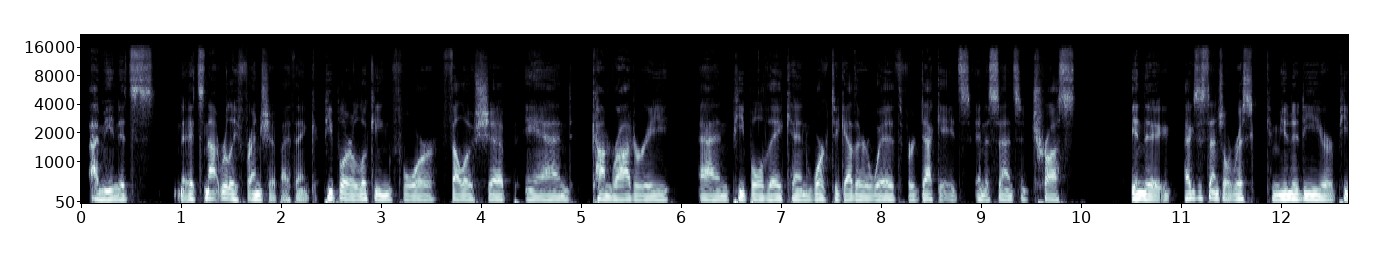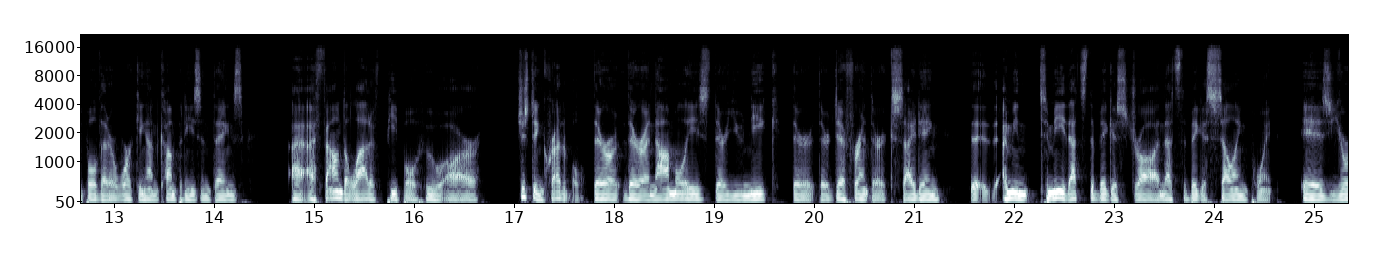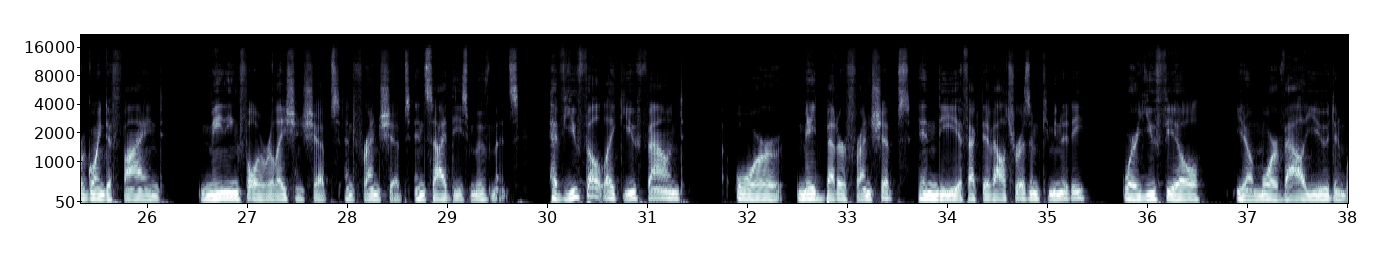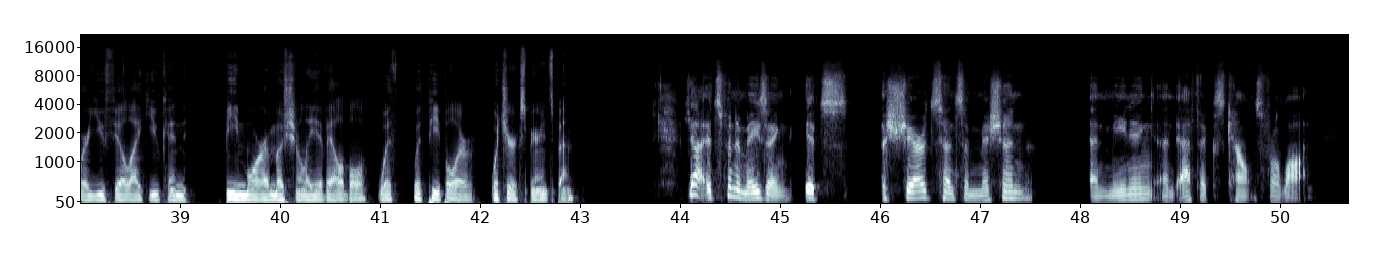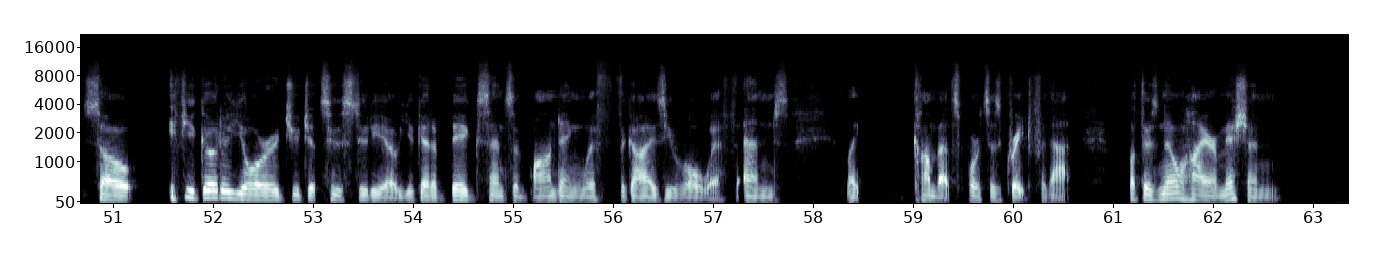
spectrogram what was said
I mean, it's it's not really friendship, I think. People are looking for fellowship and camaraderie and people they can work together with for decades in a sense and trust in the existential risk community or people that are working on companies and things. I, I found a lot of people who are just incredible. They're they're anomalies. They're unique. They're they're different. They're exciting. Uh, I mean, to me, that's the biggest draw and that's the biggest selling point. Is you're going to find meaningful relationships and friendships inside these movements. Have you felt like you found or made better friendships in the effective altruism community where you feel, you know, more valued and where you feel like you can be more emotionally available with with people or what's your experience been? Yeah, it's been amazing. It's a shared sense of mission and meaning and ethics counts for a lot. So if you go to your jujitsu studio, you get a big sense of bonding with the guys you roll with. And like combat sports is great for that. But there's no higher mission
